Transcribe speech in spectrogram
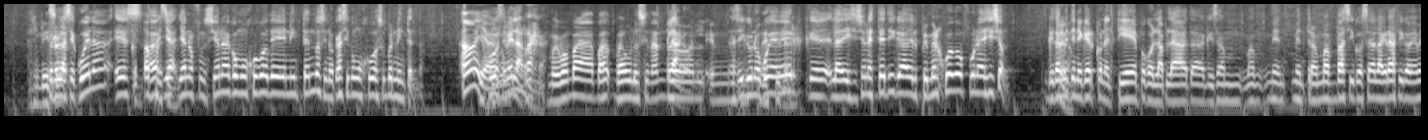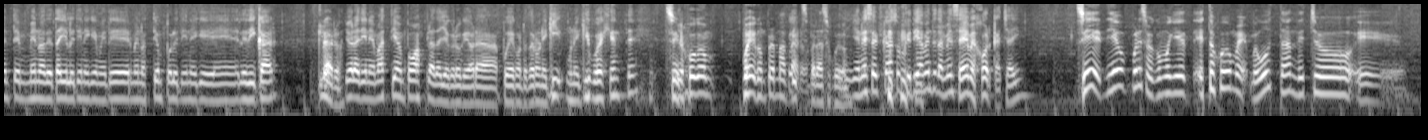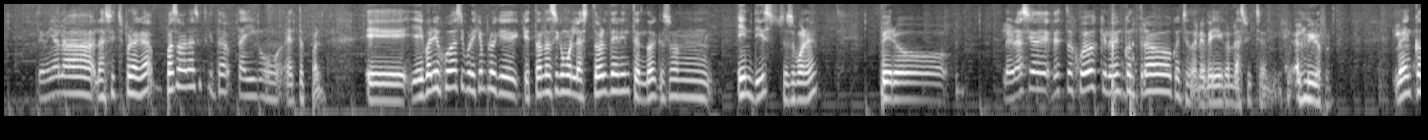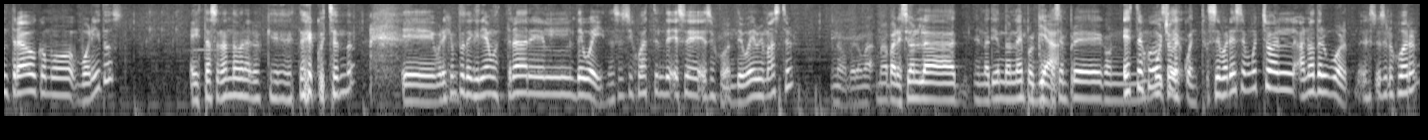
Pero la secuela es ah, ya, ya no funciona como un juego de Nintendo, sino casi como un juego de Super Nintendo. Ah, el ya. juego se ve la raja. Muy bueno, va, va, va evolucionando. Claro. el- Así que uno puede ver que la decisión estética del primer juego fue una decisión. Que también Claro. tiene que ver con el tiempo, con la plata, quizás más- mientras más básico sea la gráfica, obviamente menos detalle le tiene que meter, menos tiempo le tiene que dedicar. Claro. Y ahora tiene más tiempo, más plata, yo creo que ahora puede contratar un, equi- un equipo de gente. Sí. Y el juego, Puede comprar más claro, bits para su juego. Y en ese caso, objetivamente también se ve mejor, ¿cachai? Sí, Diego, por eso, como que estos juegos me, me gustan. De hecho, eh, tenía la, la Switch por acá. Pásame la Switch que está, está ahí como en tu espalda. Eh, y hay varios juegos así, por ejemplo, que, que están así como en la store de Nintendo, que son indies, se supone. Pero la gracia de, de estos juegos es que los he encontrado. Concha, no, le pegué con la Switch al, al micrófono. Los he encontrado como bonitos. Ahí está sonando para los que están escuchando. Eh, por ejemplo, te quería mostrar el The Way. No sé si jugaste el de ese, ese juego, el The Way Remaster. No, pero me, me apareció en la, en la tienda online porque está siempre con Este juego mucho se, descuento. se parece mucho al Another World. ¿Ese se lo jugaron?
